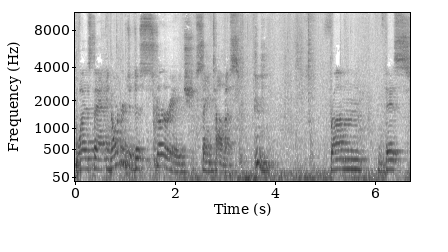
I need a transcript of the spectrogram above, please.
was that in order to discourage St. Thomas from this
